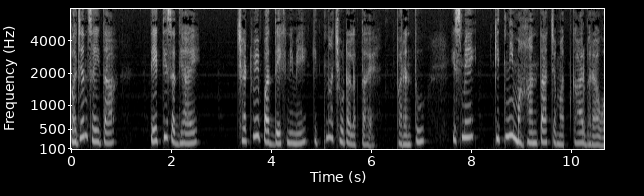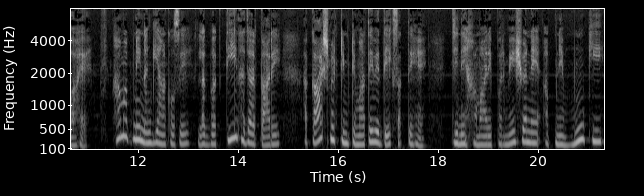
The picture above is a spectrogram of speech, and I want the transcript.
भजन संहिता तैतीस अध्याय छठवें पद देखने में कितना छोटा लगता है, परंतु इसमें कितनी महानता चमत्कार भरा हुआ है। हम अपनी नंगी आँखों से लगभग तीन हज़ार तारे आकाश में टिमटिमाते हुए देख सकते हैं, जिन्हें हमारे परमेश्वर ने अपने मुँह की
